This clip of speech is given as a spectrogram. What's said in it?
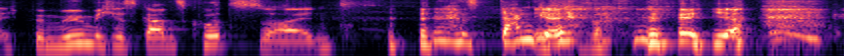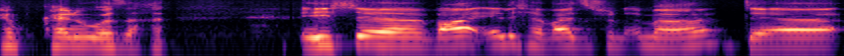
ich bemühe mich, es ganz kurz zu halten. Danke. Ich, ja, keine Ursache. Ich äh, war ehrlicherweise schon immer der,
